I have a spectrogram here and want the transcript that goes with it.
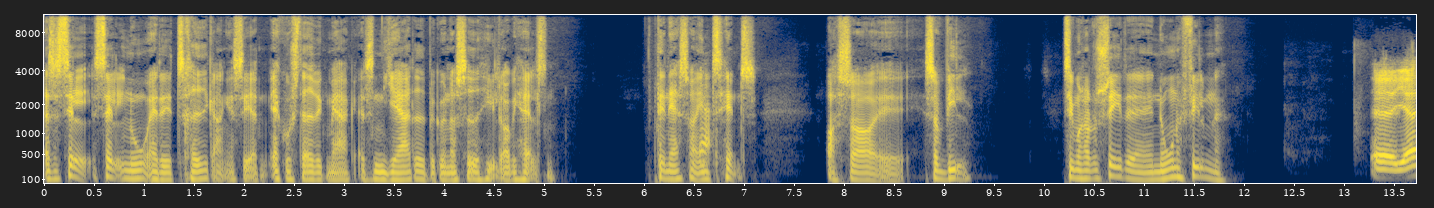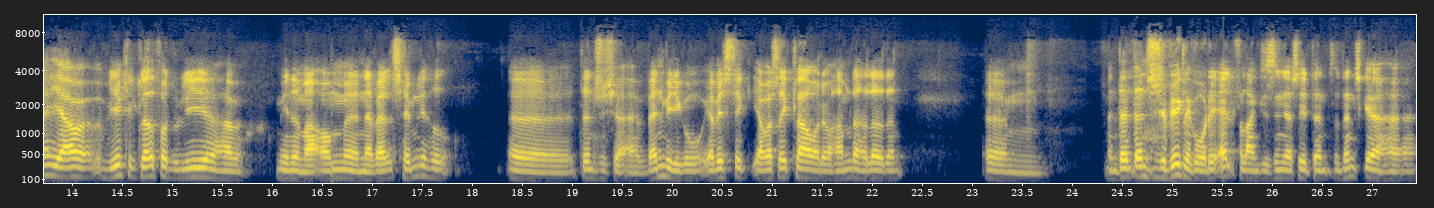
altså selv, selv nu er det tredje gang, jeg ser den. Jeg kunne stadigvæk mærke, at sådan hjertet begynder at sidde helt op i halsen. Den er så ja. intens og så, øh, så vild. Simon, har du set øh, nogle af filmene? Øh, ja, jeg er virkelig glad for, at du lige har mindet mig om uh, Navals hemmelighed. Øh, den synes jeg er vanvittig god. Jeg vidste ikke, jeg var slet ikke klar over, at det var ham, der havde lavet den. Øhm, men den, den synes jeg virkelig er god. Det er alt for lang tid siden, jeg har set den, så den skal jeg have,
